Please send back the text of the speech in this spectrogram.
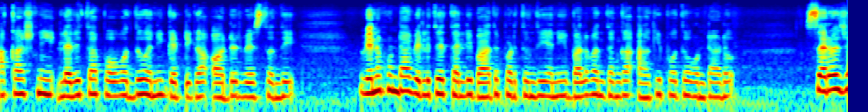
ఆకాష్ని లలిత పోవద్దు అని గట్టిగా ఆర్డర్ వేస్తుంది. వినకుండా వెళితే తల్లి బాధపడుతుంది అని బలవంతంగా ఆగిపోతూ ఉంటాడు. సరోజ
